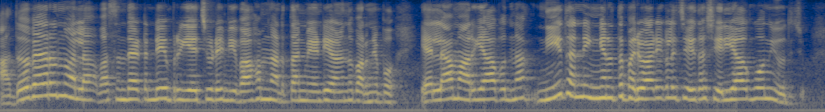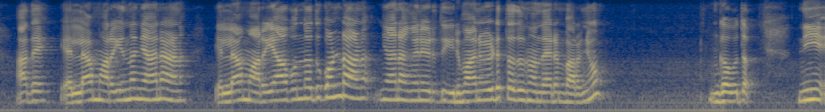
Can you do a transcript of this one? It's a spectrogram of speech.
അത് വേറൊന്നുമല്ല. വസന്തേട്ടന്റെയും പ്രിയേച്ചിയുടെയും വിവാഹം നടത്താൻ വേണ്ടിയാണെന്ന് പറഞ്ഞപ്പോൾ എല്ലാം അറിയാവുന്ന നീ തന്നെ ഇങ്ങനത്തെ പരിപാടികൾ ചെയ്താൽ ശരിയാകുമോ എന്ന് ചോദിച്ചു. അതെ എല്ലാം അറിയുന്ന ഞാനാണ്. എല്ലാം അറിയാവുന്നത് കൊണ്ടാണ് ഞാൻ അങ്ങനെ ഒരു തീരുമാനം എടുത്തതെന്ന് അന്നേരം പറഞ്ഞു. ഗൗതം നീ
